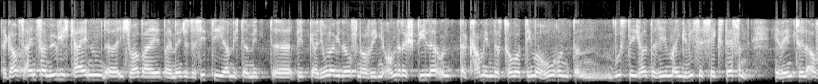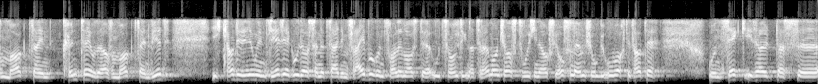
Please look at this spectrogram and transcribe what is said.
Da gab es ein, zwei Möglichkeiten. Äh, ich war bei, bei Manchester City, habe mich da mit äh, Pep Guardiola getroffen, auch wegen anderer Spieler und da kam eben das Torwart-Thema hoch und dann wusste ich halt, dass eben ein gewisses Sex Steffen eventuell auf dem Markt sein könnte oder auf dem Markt sein wird. Ich kannte den Jungen sehr, sehr gut aus seiner Zeit in Freiburg und vor allem aus der U20-Nationalmannschaft, wo ich ihn auch für Offenheim schon beobachtet hatte. Und Seck ist halt das äh,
